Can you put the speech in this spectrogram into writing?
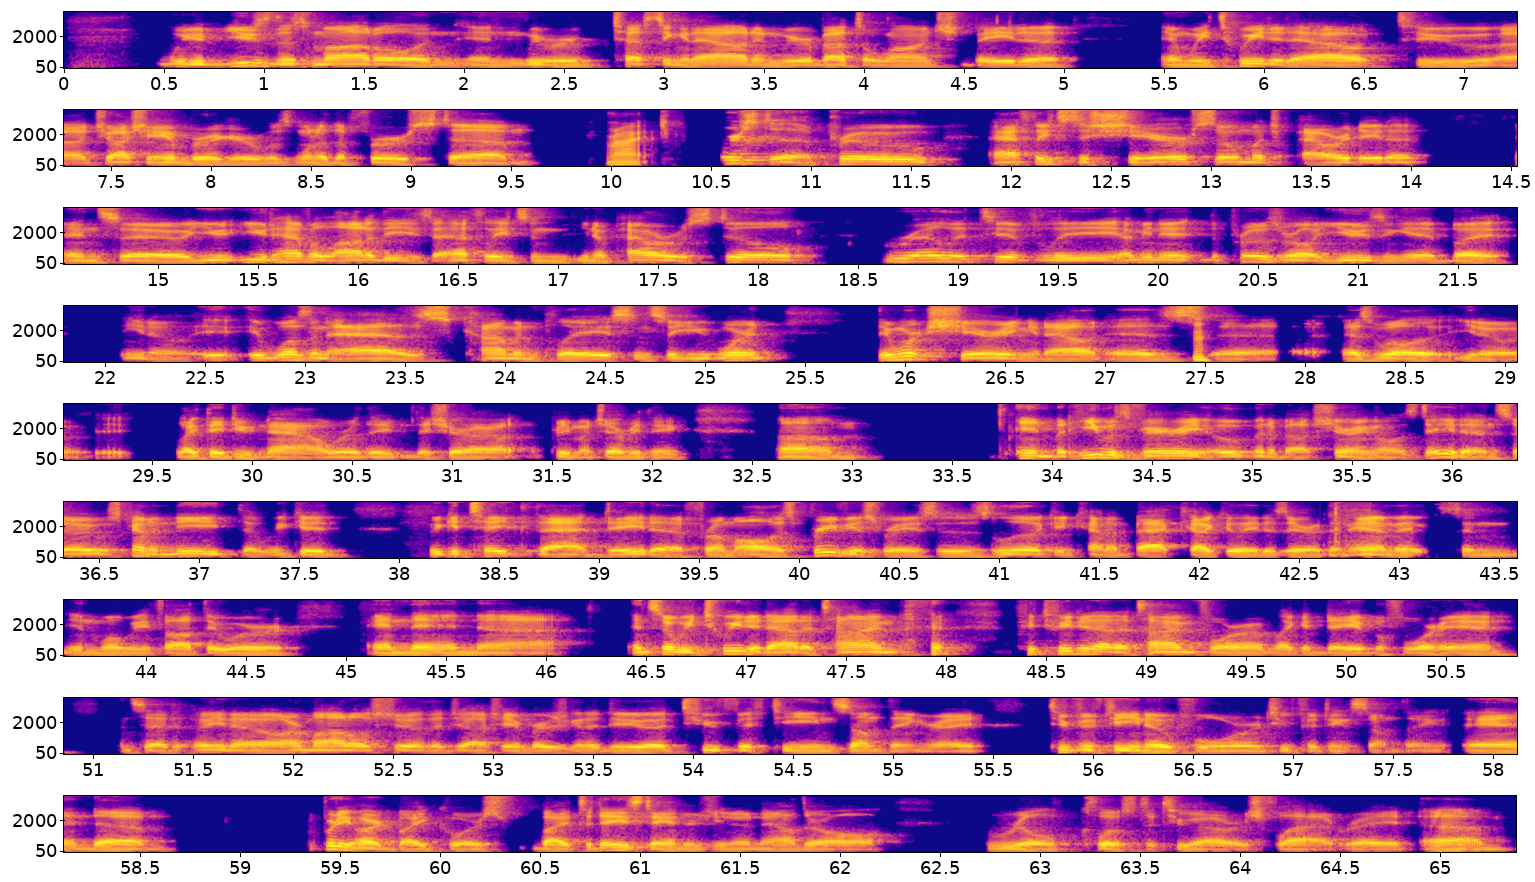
we had used this model and, and we were testing it out and we were about to launch beta and we tweeted out to uh, Josh Amberger was one of the first um, right first uh, pro athletes to share so much power data and so you you'd have a lot of these athletes and you know power was still relatively i mean it, the pros were all using it but you know it, it wasn't as commonplace and so you weren't they weren't sharing it out as hmm. uh, as well you know like they do now, where they they share out pretty much everything. Um, and but he was very open about sharing all his data, and so it was kind of neat that we could we could take that data from all his previous races, look and kind of back calculate his aerodynamics and in what we thought they were, and then uh, and so we tweeted out a time. we tweeted out a time for him like a day beforehand and said, oh, you know, our models show that Josh Amber is going to do a 215 something, right? 215.04, 215 something. And um, pretty hard bike course by today's standards. You know, now they're all real close to two hours flat, right? Um,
